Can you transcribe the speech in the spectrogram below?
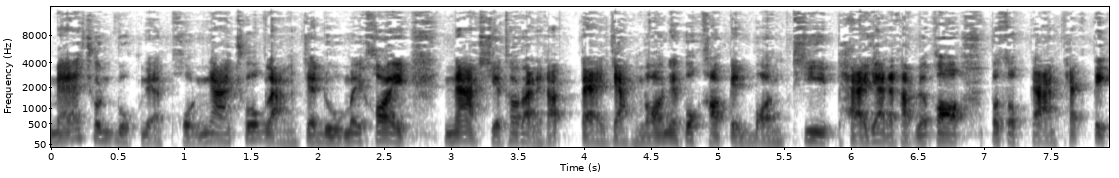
แม้ชุนบุกเนี่ยผลงานช่วงหลังจะดูไม่ค่อยน่าเชียร์เท่าไหร่นะครับ แต่อย่างน้อยเนี่ยพวกเขาเป็นบอลที่แพ้ยากนะครับ แล้วก็ประสบการณ์แท็กติก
